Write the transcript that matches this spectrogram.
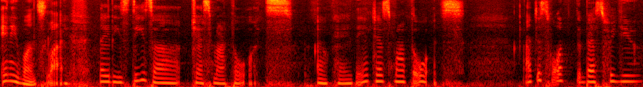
anyone's life. Ladies, these are just my thoughts, okay? They're just my thoughts. I just want the best for you,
